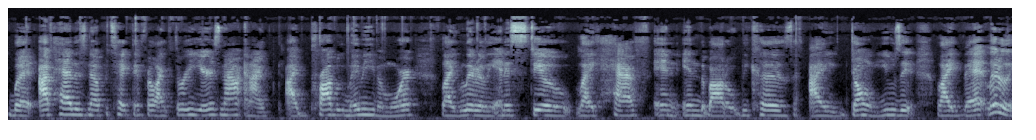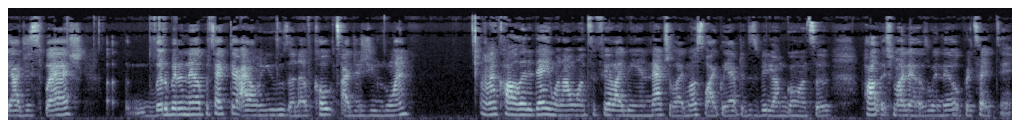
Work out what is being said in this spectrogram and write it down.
but I've had this nail protectant for like three years now. And I, I probably, maybe even more like literally and it's still like half in in the bottle because I don't use it like that. Literally I just splash a little bit of nail protector. I don't use enough coats. I just use one. And I call it a day when I want to feel like being natural. Like most likely after this video I'm going to polish my nails with nail protectant.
